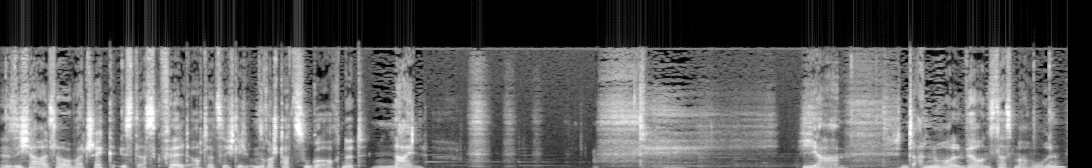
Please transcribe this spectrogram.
Sicherheitshalber mal check, ist das Feld auch tatsächlich unserer Stadt zugeordnet? Nein. Ja, dann wollen wir uns das mal holen.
